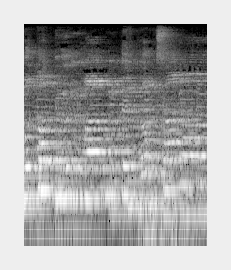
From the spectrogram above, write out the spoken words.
một con đường mang tên Hồng sáng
